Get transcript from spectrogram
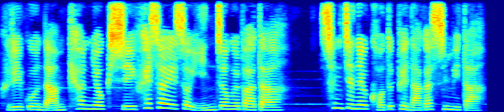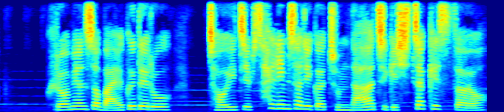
그리고 남편 역시 회사에서 인정을 받아 승진을 거듭해 나갔습니다. 그러면서 말 그대로 저희 집 살림살이가 좀 나아지기 시작했어요.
